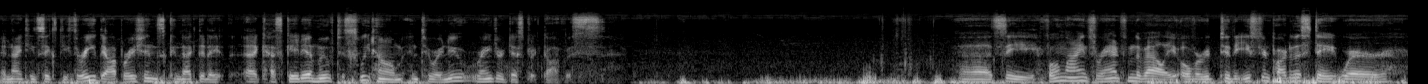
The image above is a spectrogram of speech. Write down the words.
In 1963, the operations conducted at Cascadia moved to Sweet Home into a new ranger district office. Uh, let's see. Phone lines ran from the valley over to the eastern part of the state where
